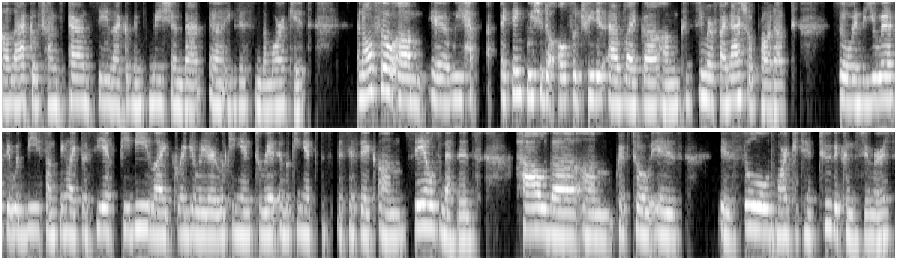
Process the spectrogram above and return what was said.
uh, lack of transparency, lack of information that uh, exists in the market. And also, um, yeah, we I think we should also treat it as like a um, consumer financial product so in the US, it would be something like the CFPB like regulator looking into it and looking at the specific um, sales methods, how the um, crypto is, is sold, marketed to the consumers.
